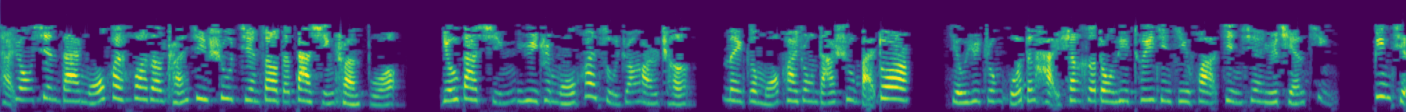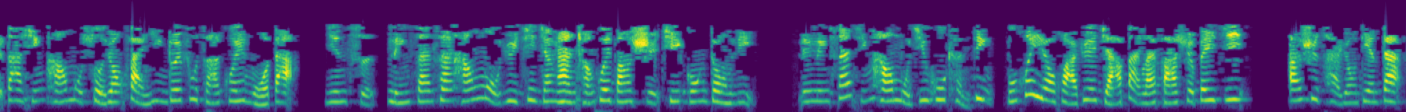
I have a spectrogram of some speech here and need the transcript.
采用现代模块化造船技术建造的大型船舶，由大型预制模块组装而成，每个模块重达数百吨。由于中国的海上核动力推进计划仅限于潜艇，并且大型航母所用反应堆复杂、规模大，因此零三三航母预计将按常规方式提供动力。零零三型航母几乎肯定不会用滑跃甲板来发射飞机，而是采用电弹。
